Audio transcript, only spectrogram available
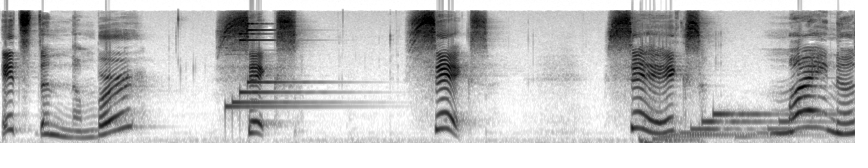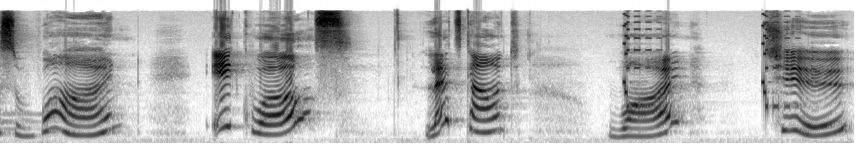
It's the number six. Six. Six minus one equals, let's count. One, two,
